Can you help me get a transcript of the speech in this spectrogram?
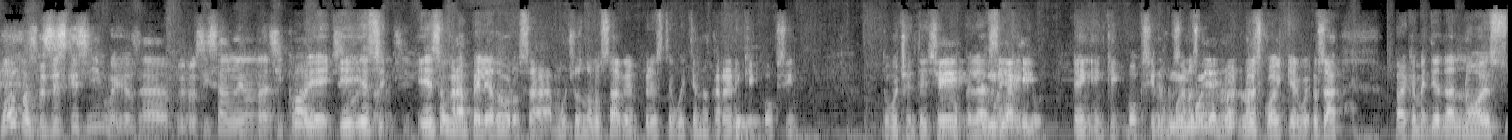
No, pues... pues... es que sí, güey, o sea, pero sí salen así como... y, y, es, y, es, un gran peleador, o sea, muchos no lo saben, pero este güey tiene una carrera en kickboxing. Tuvo 85 sí, peleas. Ágil, en, kickboxing. no, es, cualquier güey. O sea, para que me entiendan, no es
